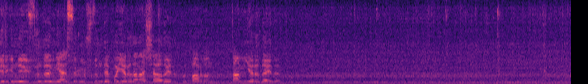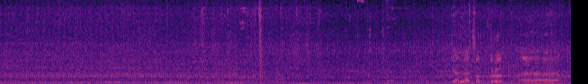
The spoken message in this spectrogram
bir günde 120 dönüm yer sürmüştüm. Depo yarıdan aşağıdaydı. Pardon tam yarıdaydı. Yerler çok kuru. Ee,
